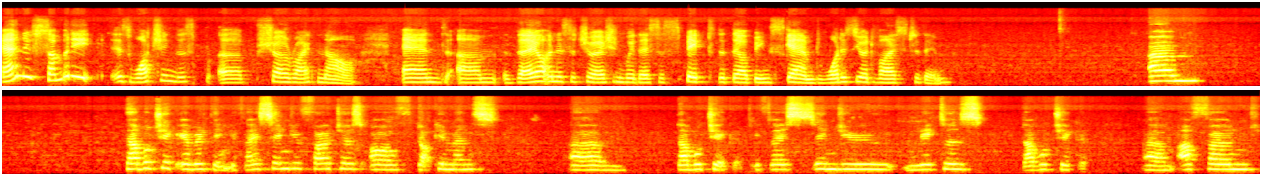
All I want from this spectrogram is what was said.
And if somebody is watching this uh, show right now, and um, they are in a situation where they suspect that they are being scammed, what is your advice to them? Um, double check everything. If they send you photos of documents, um, double check it. If they send you letters, double check it. Um, I phoned,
